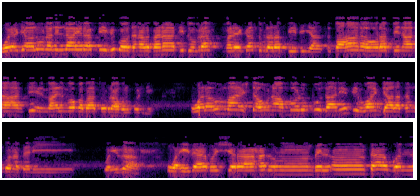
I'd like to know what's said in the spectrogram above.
ويجعلون لله ربي في قود البنات دبر ملكان دبر ربي تيجان سبحانه ربنا أنا أنت المقبات الراب الكلي ولهم ما يشتهون أمو لبو ثانيتي وان جالة قنتني. وإذا؟ وإذا بشر أحدهم بالأنثى ظل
